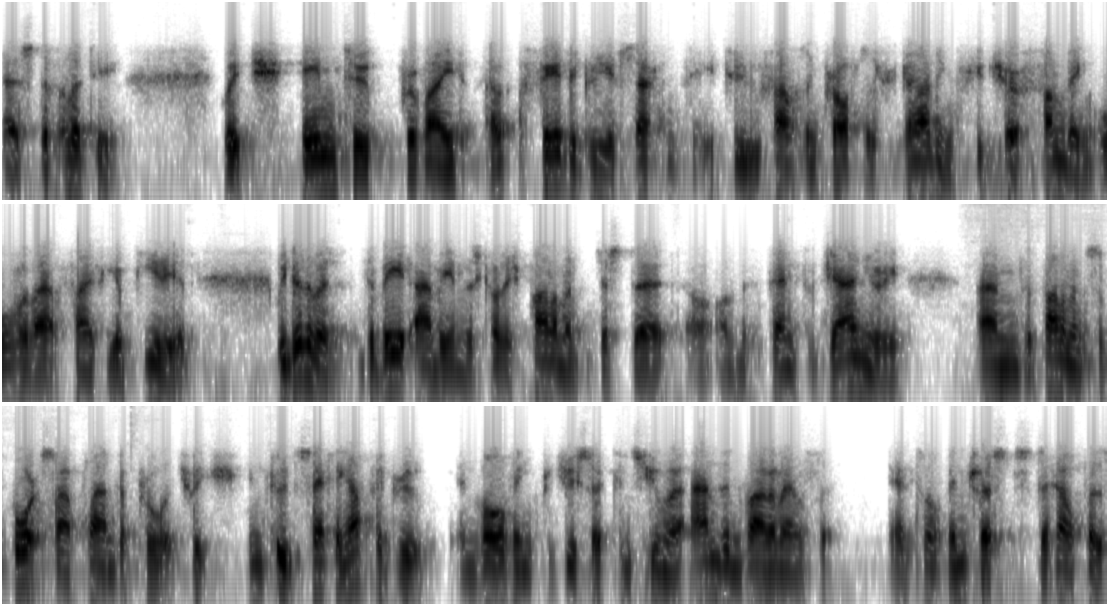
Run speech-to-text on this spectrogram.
uh, stability. Which aim to provide a, a fair degree of certainty to farmers and crofters regarding future funding over that five-year period, we did have a debate, Abby, in the Scottish Parliament just uh, on the 10th of January, and the Parliament supports our planned approach, which includes setting up a group involving producer, consumer, and environmental interests to help us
